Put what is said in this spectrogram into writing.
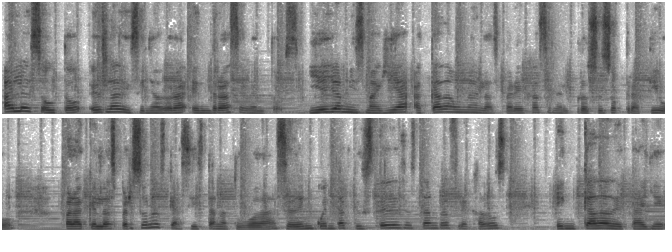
Ale Souto es la diseñadora en Dras Eventos y ella misma guía a cada una de las parejas en el proceso creativo para que las personas que asistan a tu boda se den cuenta que ustedes están reflejados en cada detalle,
